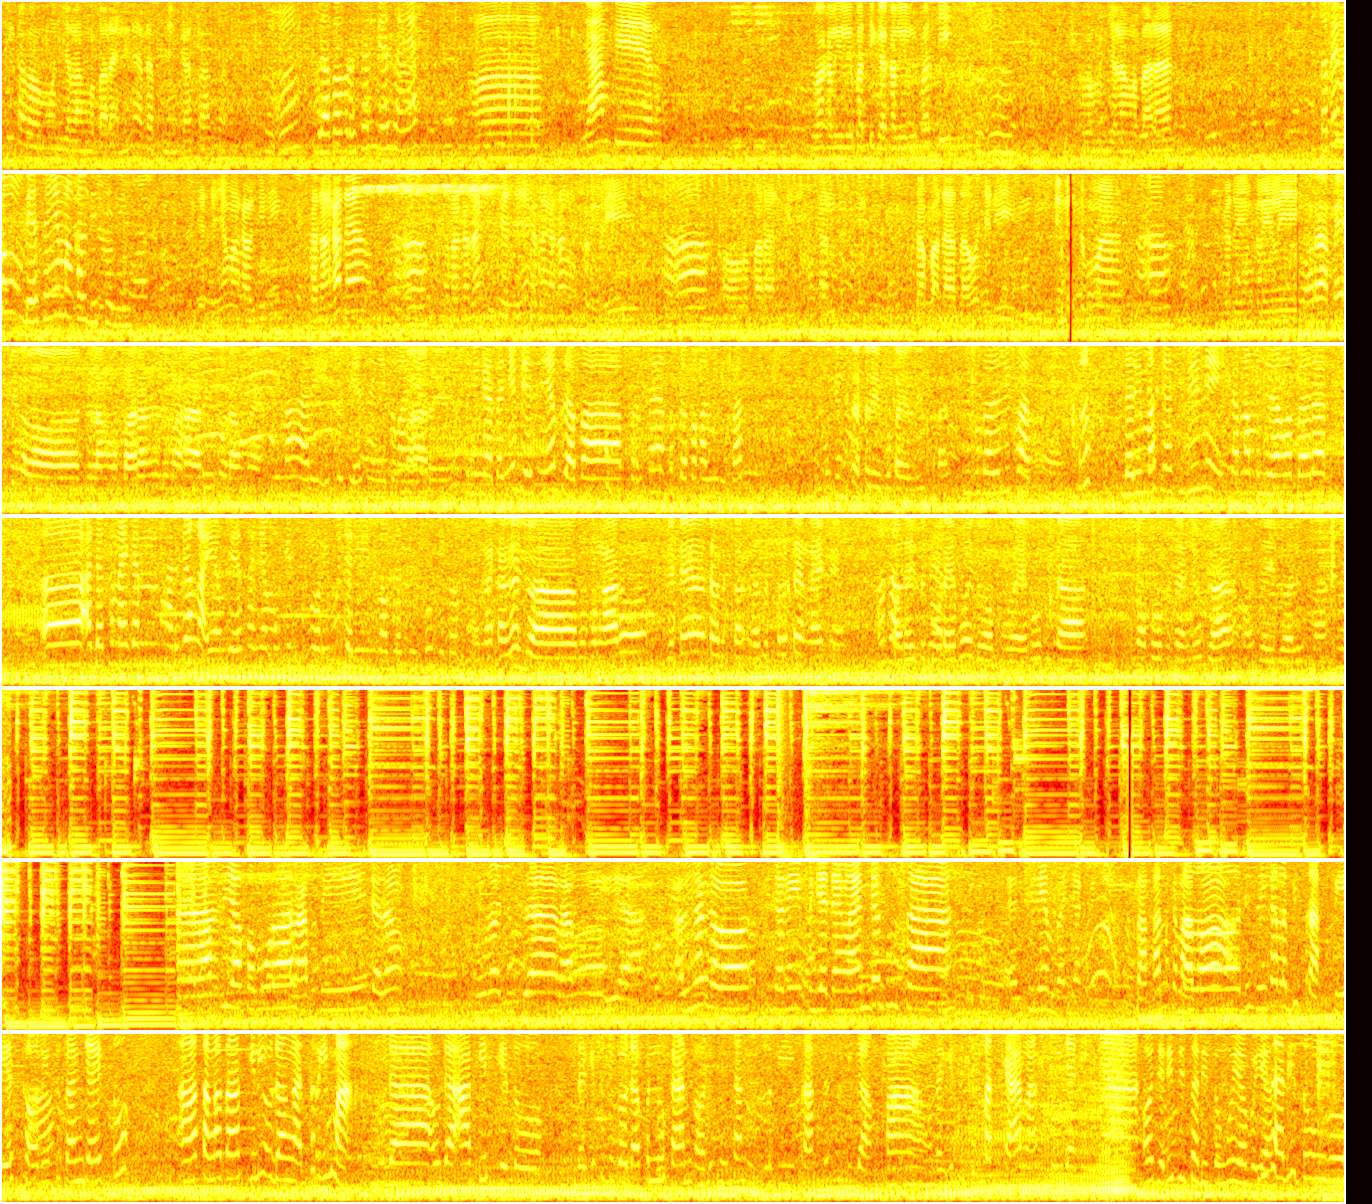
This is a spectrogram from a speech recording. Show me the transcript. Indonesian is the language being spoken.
sih kalau menjelang lebaran ini ada peningkatan. Mm-mm. Berapa persen biasanya? Eh, ya hampir dua kali lipat, tiga kali lipat sih Mm-mm. kalau menjelang lebaran. Tapi emang biasanya mangkal di sini. Biasanya mangkal sini kadang-kadang, Heeh. kadang-kadang sih biasanya kadang-kadang keliling. Heeh. Kalau lebaran gini kan udah pada tahu jadi di sini semua Heeh. nggak ada yang keliling. Rame sih kalau jelang lebaran lima hari itu rame. Lima hari itu biasanya hitungannya. Lima hari. Peningkatannya biasanya berapa persen atau berapa kali lipat? Mungkin bisa seribu kali lipat. Seribu kali lipat. Terus dari masnya sendiri nih, karena menjelang lebaran, eh, ada kenaikan harga nggak yang biasanya mungkin sepuluh ribu jadi lima belas ribu gitu? Naik harga juga berpengaruh. Biasanya 100 persen naiknya. Oh, Kalau dari 100%. sepuluh ribu, dua puluh ribu bisa 50 persen juga dari 25 apa murah? rapi kadang murah juga rapi ya habis kan kalau cari penjahit yang lain kan susah. Dan sini yang banyak Misalkan kenapa? kalau di sini kan lebih praktis. Kalau di tukang jahit tuh uh, tanggal-tanggal segini udah nggak terima. Udah udah habis gitu. Udah gitu juga udah penuh kan. Kalau di sini kan lebih praktis lebih gampang. Udah gitu cepat kan langsung jadinya. Oh jadi bisa ditunggu ya bu ya? bisa ditunggu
